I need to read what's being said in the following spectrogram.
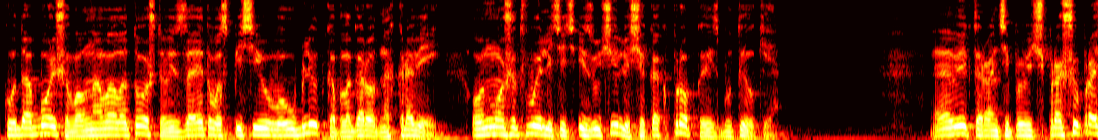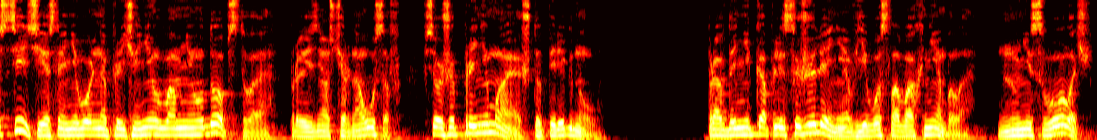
Куда больше волновало то, что из-за этого спесивого ублюдка благородных кровей он может вылететь из училища, как пробка из бутылки. «Э, «Виктор Антипович, прошу простить, если невольно причинил вам неудобства», – произнес Черноусов, все же принимая, что перегнул. Правда, ни капли сожаления в его словах не было. «Ну не сволочь!»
